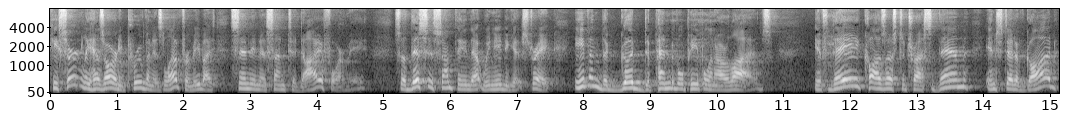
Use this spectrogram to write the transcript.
He certainly has already proven His love for me by sending His Son to die for me. So, this is something that we need to get straight. Even the good, dependable people in our lives, if they cause us to trust them instead of God,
